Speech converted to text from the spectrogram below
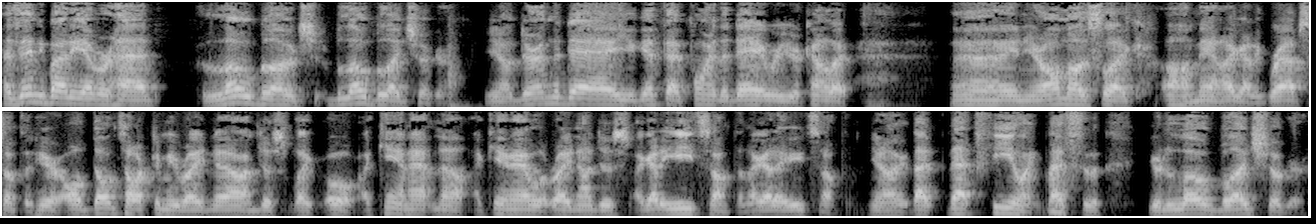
has anybody ever had low blood low blood sugar? You know, during the day, you get that point of the day where you're kind of like, uh, and you're almost like, oh man, I got to grab something here. Oh, don't talk to me right now. I'm just like, oh, I can't have no, I can't handle it right now. Just I got to eat something. I got to eat something. You know that that feeling. That's the, your low blood sugar.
